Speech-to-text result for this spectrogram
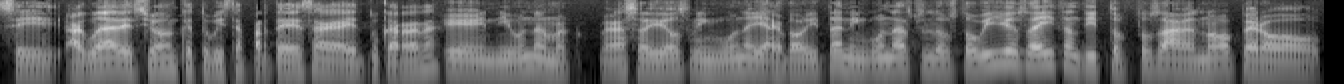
Sí. ¿Alguna lesión que tuviste aparte de esa en tu carrera? Eh, ni una, Marco. gracias a Dios, ninguna. Y hasta ahorita ninguna. Los tobillos ahí tantito, tú sabes, ¿no? Pero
